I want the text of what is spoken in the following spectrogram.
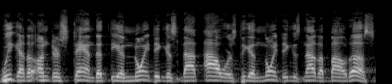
We got to understand that the anointing is not ours, the anointing is not about us,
